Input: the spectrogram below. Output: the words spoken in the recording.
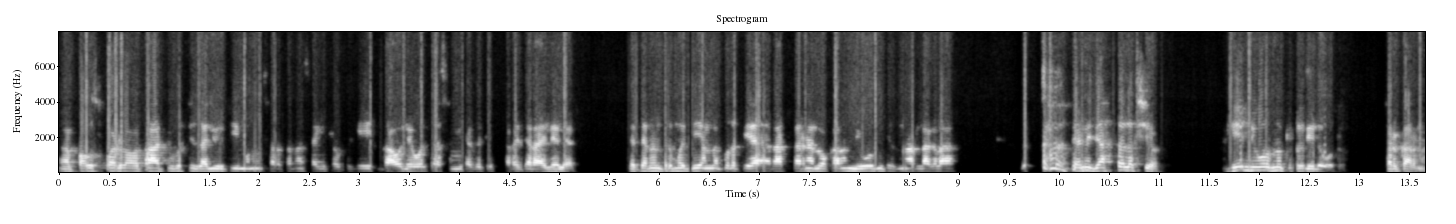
पाऊस पडला होता अतिवृष्टी झाली होती म्हणून सरकारनं सांगितलं होतं की गाव लेवलच्या समित्या गठीत करायच्या राहिलेल्या आहेत. त्याच्यानंतरमध्ये यांना परत या राजकारण्या लोकांना निवडणुकीत मार लागला. त्यांनी जास्त लक्ष हे निवडणुकीकडे दिलं होतं सरकारनं.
